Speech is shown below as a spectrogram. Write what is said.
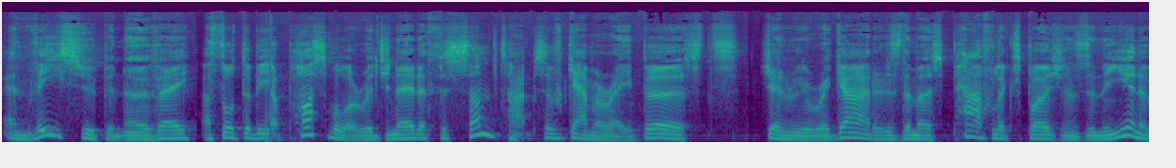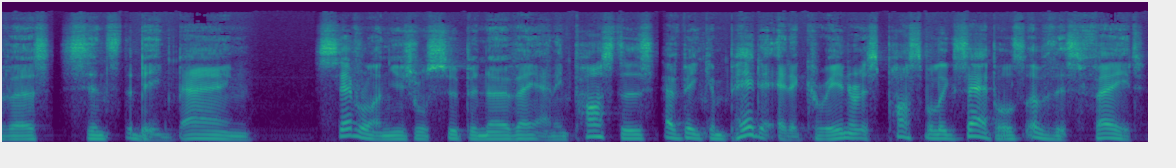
and these supernovae are thought to be a possible originator for some types of gamma ray bursts, generally regarded as the most powerful explosions in the universe since the Big Bang. Several unusual supernovae and imposters have been compared to Eta Carina as possible examples of this fate.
